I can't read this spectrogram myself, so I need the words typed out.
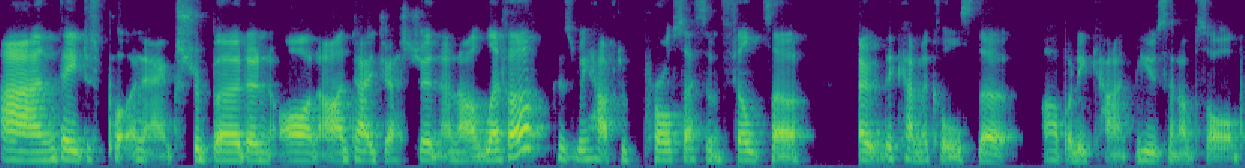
and they just put an extra burden on our digestion and our liver because we have to process and filter out the chemicals that our body can't use and absorb.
